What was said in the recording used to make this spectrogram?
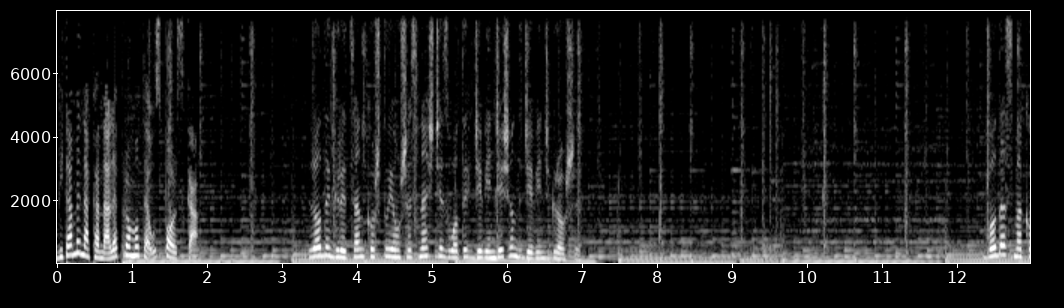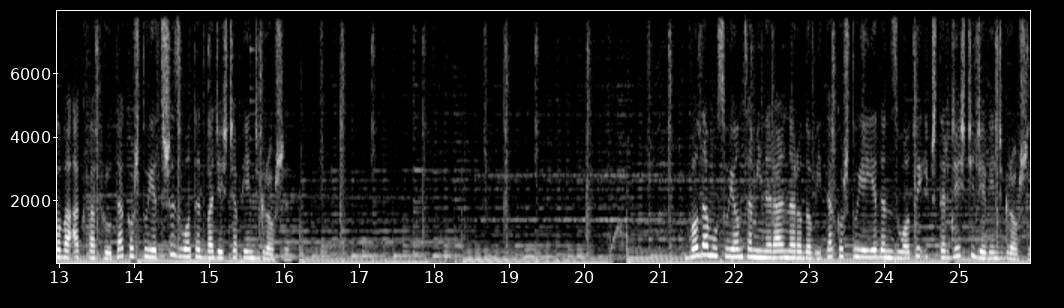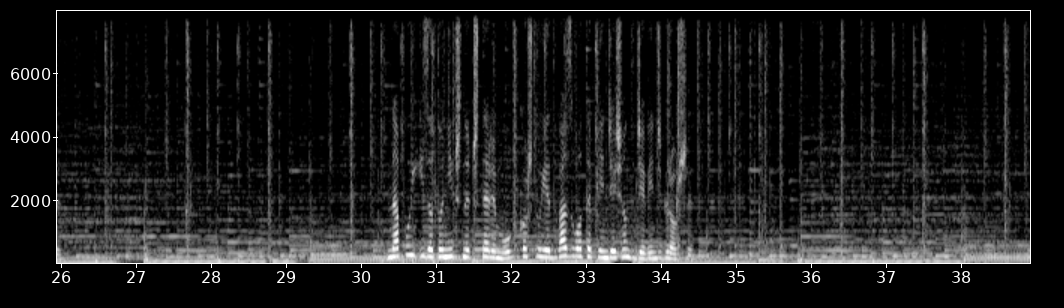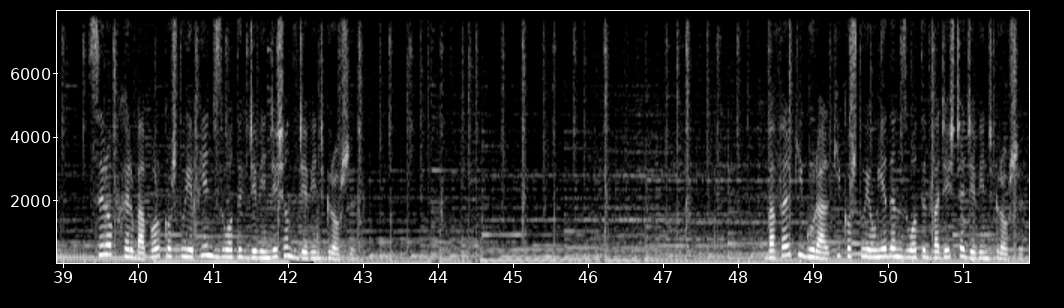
Witamy na kanale Promoteus Polska. Lody Grycan kosztują 16 zł 99 groszy. Woda smakowa Aquafruta kosztuje 3 zł 25 groszy. Woda musująca mineralna rodowita kosztuje 1 zł i 49 groszy. Napój izotoniczny 4 mów kosztuje 2 zł 59 groszy. Syrop Herbapol kosztuje 5 zł 99 groszy. Wafelki góralki kosztują 1 zł 29 groszy.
